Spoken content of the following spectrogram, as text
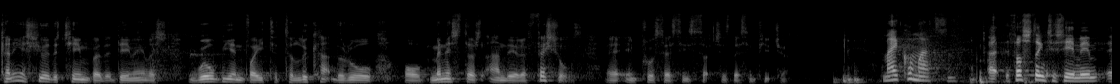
can I assure the Chamber that Dame Ellis will be invited to look at the role of ministers and their officials uh, in processes such as this in future? Michael Matson. Uh, the first thing to say, Ma'am, uh,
